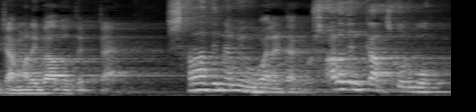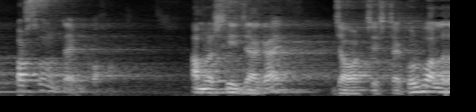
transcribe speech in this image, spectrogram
এটা আমার ইবাদতের টাইম সারাদিন আমি মোবাইলে থাকব সারাদিন কাজ করব পার্সোনাল টাইম কখন? আমরা সেই জায়গায় যাওয়ার চেষ্টা করব। আল্লাহ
